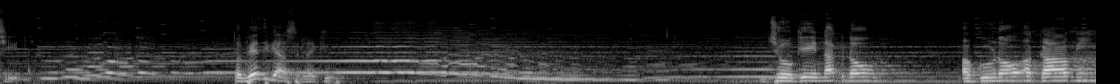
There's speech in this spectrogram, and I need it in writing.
છીન. તો વેદ વ્યાસ લખ્યું, જોગે નગ્નો અગુણો અકામી,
